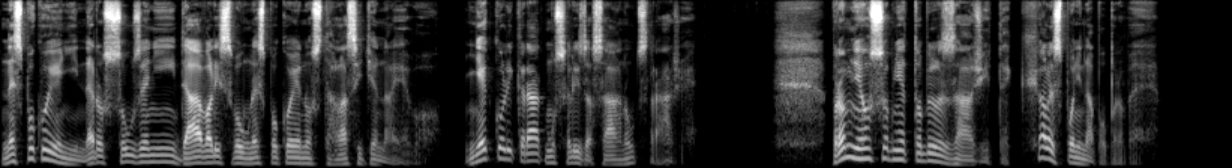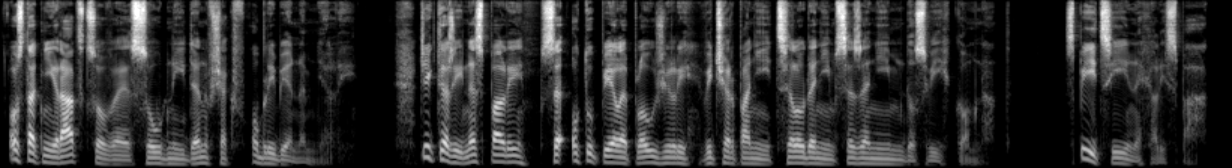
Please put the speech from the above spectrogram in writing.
Nespokojení nerozsouzení dávali svou nespokojenost hlasitě najevo. Několikrát museli zasáhnout stráže. Pro mě osobně to byl zážitek, alespoň na poprvé. Ostatní rádcové soudný den však v oblibě neměli. Ti, kteří nespali, se otupěle ploužili vyčerpaní celodenním sezením do svých komnat. Spící nechali spát.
